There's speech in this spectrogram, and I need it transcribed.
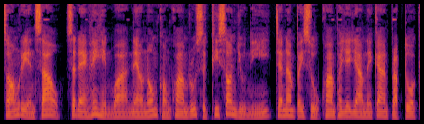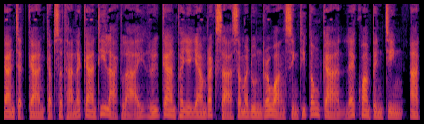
สองเหรียญเศร้า แสดงให้เห็นว่าแนวโน้มของความรู้สึกที่ซ่อนอยู่นี้ จะนำไปสู่ความพยายามในการปรับตัวการจัดการกับสถานการณ์ที่หลากหลาย หรือการพยายามรักษาสมดุลระหว่างสิ่งที่ต้องการ และความเป็นจริง อาจ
